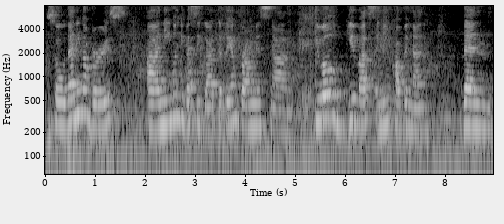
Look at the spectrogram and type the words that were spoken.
So, dani nga verse, uh, niingon di ba si God, kato yung promise nga, He will give us a new covenant. Then,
